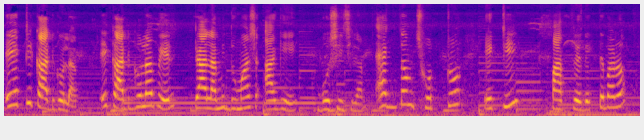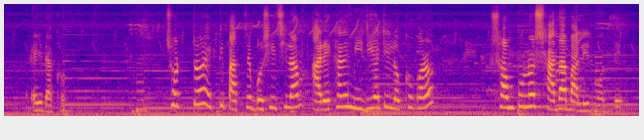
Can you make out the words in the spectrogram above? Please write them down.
এই একটি কাঠগোলাপ। এই কাঠগোলাপের ডাল আমি দু মাস আগে বসিয়েছিলাম। একদম ছোট্ট একটি পাত্রে, দেখতে পারো? এই দেখো। ছোট্ট একটি পাত্রে বসিয়েছিলাম, আর এখানে মিডিয়াটি লক্ষ্য করো, সম্পূর্ণ সাদা বালির মধ্যে।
